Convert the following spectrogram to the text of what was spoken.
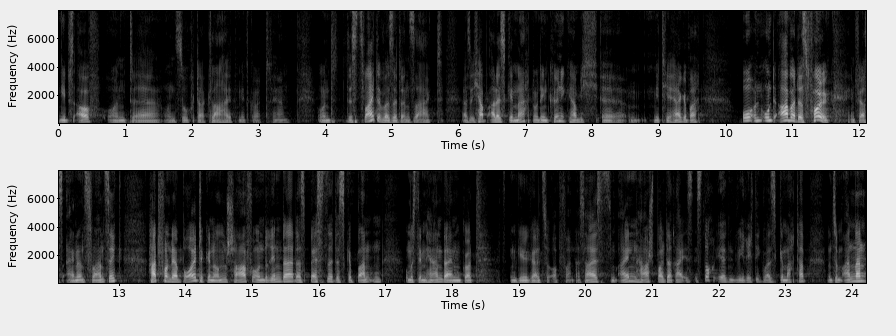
gib's auf und, äh, und such da Klarheit mit Gott. Ja. Und das Zweite, was er dann sagt, also ich habe alles gemacht, nur den König habe ich äh, mit hierher gebracht. Oh, und, und aber das Volk, in Vers 21, hat von der Beute genommen, Schafe und Rinder, das Beste des Gebannten, um es dem Herrn, deinem Gott, in Gilgal zu opfern. Das heißt, zum einen Haarspalterei, es ist doch irgendwie richtig, was ich gemacht habe, und zum anderen,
